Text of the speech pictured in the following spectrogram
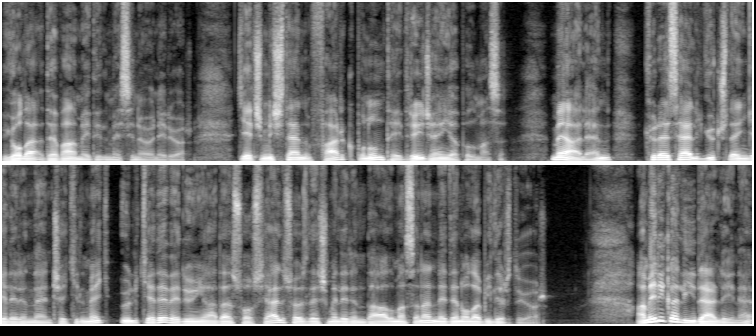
yola devam edilmesini öneriyor. Geçmişten fark bunun tedricen yapılması. Mealen küresel güç dengelerinden çekilmek ülkede ve dünyada sosyal sözleşmelerin dağılmasına neden olabilir diyor. Amerika liderliğine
